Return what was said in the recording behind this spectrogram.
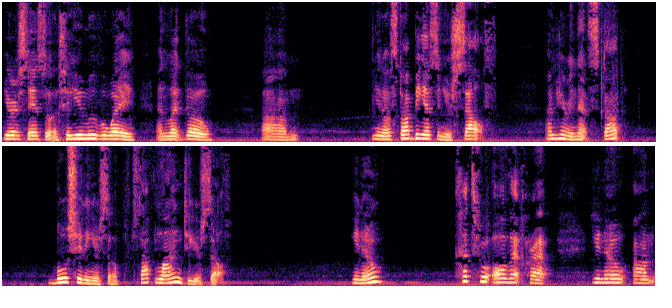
You're at a standstill until you move away and let go. Um, you know, stop BSing yourself. I'm hearing that. Stop bullshitting yourself. Stop lying to yourself. You know? Cut through all that crap. You know, um,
